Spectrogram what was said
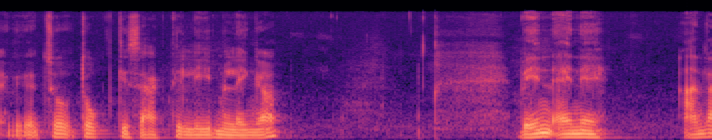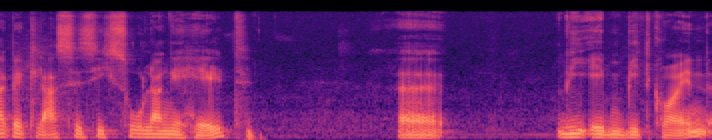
äh, totgesagte leben länger. Wenn eine Anlageklasse sich so lange hält, äh, wie eben Bitcoin,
